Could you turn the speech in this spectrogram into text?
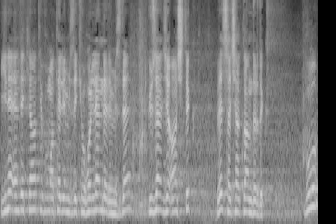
Yine elde kağıt yapım atölyemizdeki hollenderimizde güzelce açtık ve saçaklandırdık. Bu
